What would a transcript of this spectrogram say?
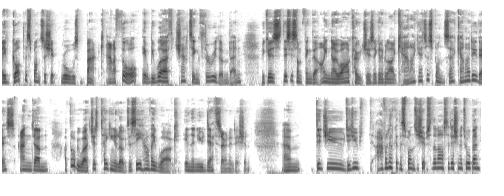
they've got the sponsorship rules back, and I thought it would be worth chatting through them, Ben, because this is something that I know our coaches are going to be like, "Can I get a sponsor? Can I do this?" And um, I thought it'd be worth just taking a look to see how they work in the new Death Zone edition. Um, did you did you have a look at the sponsorships of the last edition at all, Ben?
